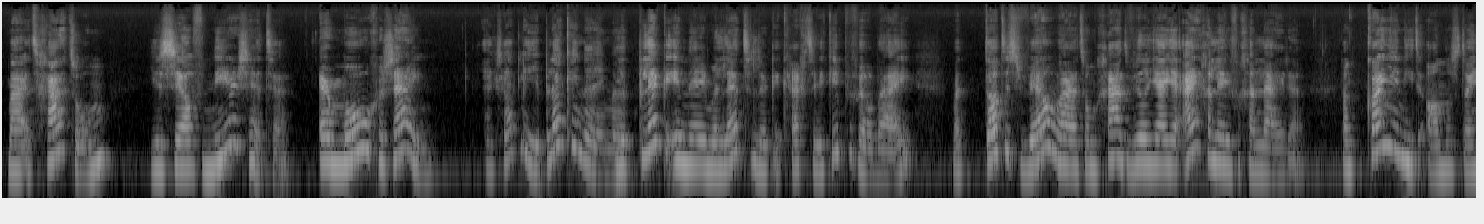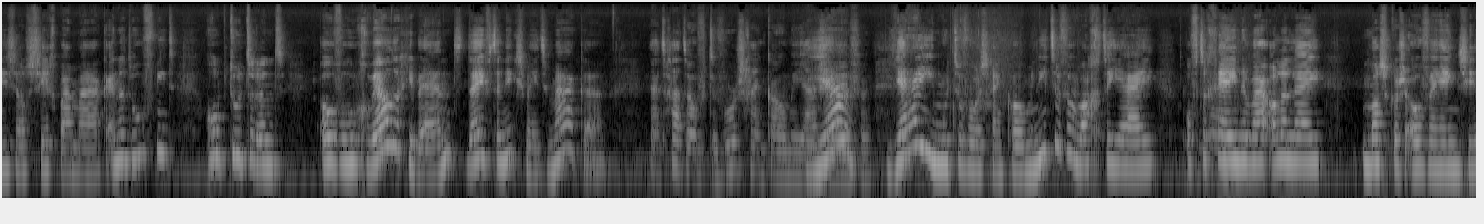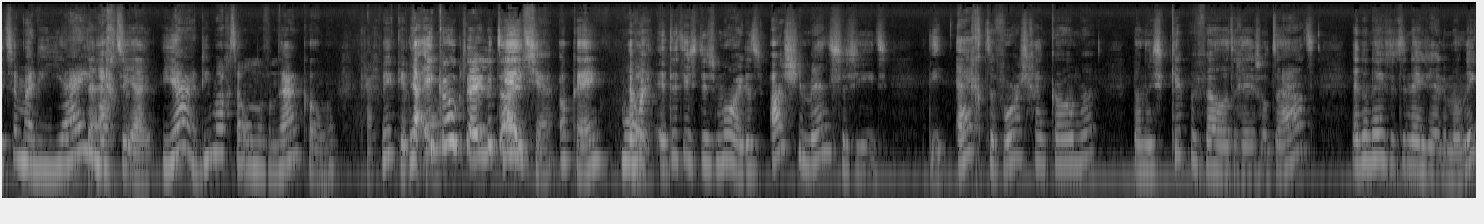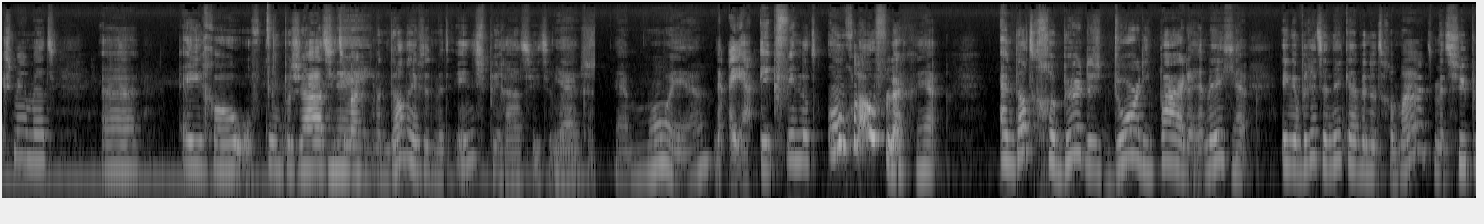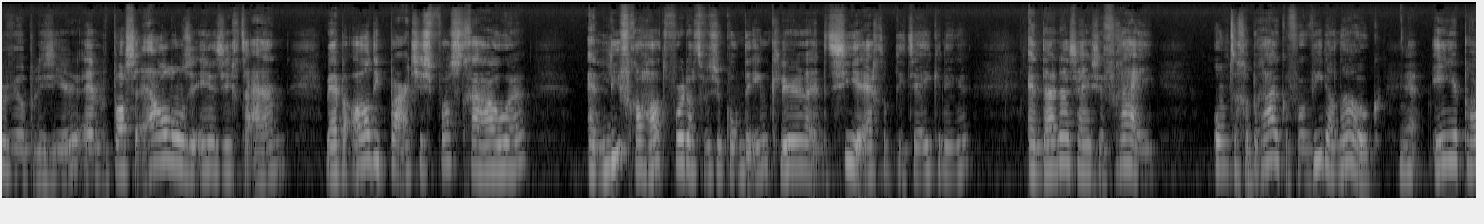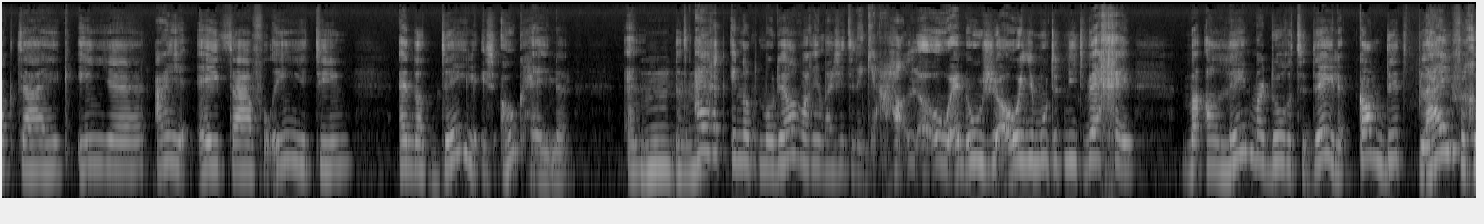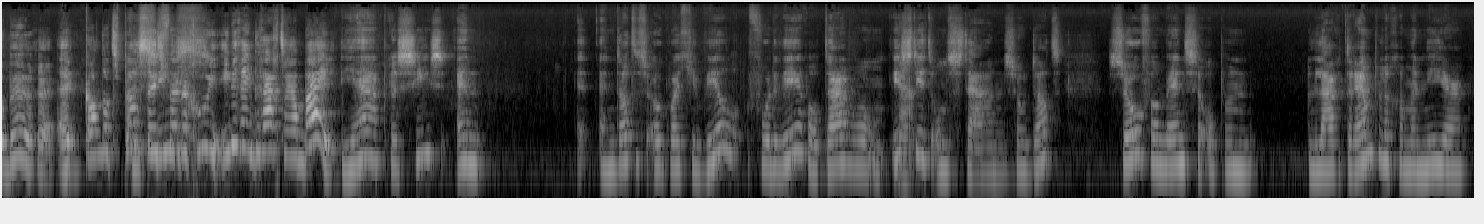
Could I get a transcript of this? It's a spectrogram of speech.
Maar het gaat om jezelf neerzetten. Er mogen zijn. Exactly, je plek innemen. Je plek innemen, letterlijk. Ik krijg er weer kippenvel bij. Maar dat is wel waar het om gaat. Wil jij je eigen leven gaan leiden? Dan kan je niet anders dan jezelf zichtbaar maken. En dat hoeft niet roeptoeterend over hoe geweldig je bent. Daar heeft er niks mee te maken. Nou, het gaat over tevoorschijn komen in je eigen Ja. leven. Jij moet tevoorschijn komen. Niet te verwachten jij. Of degene waar allerlei maskers overheen zitten. Maar die jij De mag... echte jij. Ja, die mag daar onder vandaan komen. Ik krijg weer Ja, kippenvel. ik ook de hele tijd. Jeetje, oké. Ja, mooi. maar dit is dus mooi. Dus als je mensen ziet die echt tevoorschijn komen, dan is kippenvel het resultaat. En dan heeft het ineens helemaal niks meer met eh, ego of compensatie te maken. Maar dan heeft het met inspiratie te maken. Ja, mooi hè? Nou ja, ik vind dat ongelooflijk. Ja. En dat gebeurt dus door die paarden. En weet je, Ja. Inge Britt en ik hebben het gemaakt met superveel plezier. En we passen al onze inzichten aan. We hebben al die paardjes vastgehouden en lief gehad voordat we ze konden inkleuren. En dat zie je echt op die tekeningen. En daarna zijn ze vrij om te gebruiken voor wie dan ook. Ja. In je praktijk, in je, aan je eettafel, in je team. En dat delen is ook helen. En Mhm. dat eigenlijk in dat model waarin wij zitten, denk je, ja, hallo en hoezo en je moet het niet weggeven. Maar alleen maar door het te delen kan dit blijven gebeuren. En kan dat spel steeds verder groeien. Iedereen draagt eraan bij. Ja, precies. En, en dat is ook wat je wil voor de wereld. Daarom is Ja. dit ontstaan. Zodat zoveel mensen op een laagdrempelige manier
